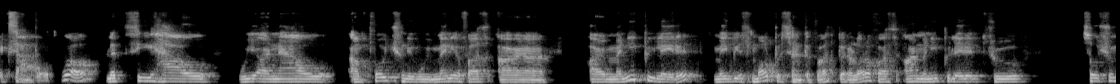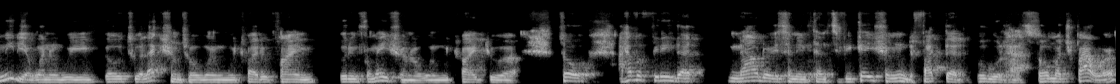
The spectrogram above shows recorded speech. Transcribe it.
example? Well, let's see how we are now, unfortunately, we, many of us are are manipulated, maybe a small percent of us, but a lot of us are manipulated through social media when we go to elections or when we try to find good information or when we try to. Uh, so I have a feeling that now there is an intensification. The fact that Google has so much power,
